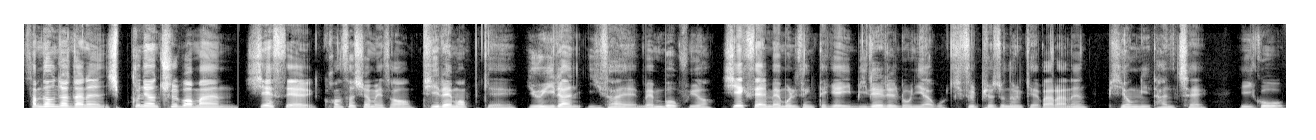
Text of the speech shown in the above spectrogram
삼성전자는 19년 출범한 CSL 컨소시엄에서 D램 업계 유일한 이사의 멤버고요. CXL 메모리 생태계의 미래를 논의하고 기술 표준을 개발하는 비영리 단체 이고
